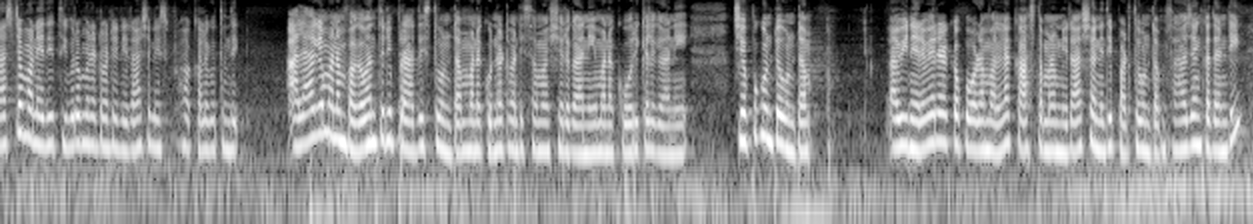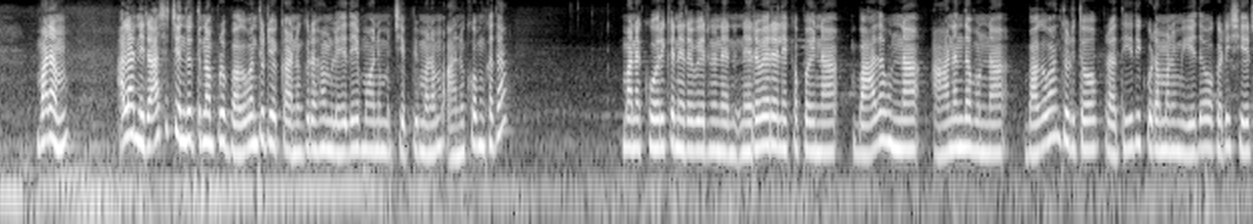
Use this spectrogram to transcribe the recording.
నష్టం అనేది తీవ్రమైనటువంటి నిరాశ నిస్పృహ కలుగుతుంది. అలాగే మనం భగవంతుని ప్రార్థిస్తూ ఉంటాం. మనకు ఉన్నటువంటి సమస్యలు కానీ మన కోరికలు కానీ చెప్పుకుంటూ ఉంటాం. అవి నెరవేరకపోవడం వలన కాస్త మనం నిరాశ అనేది పడుతూ ఉంటాం. సహజం కదండి? మనం అలా నిరాశ చెందుతున్నప్పుడు భగవంతుడి యొక్క అనుగ్రహం లేదేమో అని చెప్పి మనం అనుకోం కదా? మన కోరిక నెరవేర నెరవేరలేకపోయినా బాధ ఉన్నా ఆనందం ఉన్నా భగవంతుడితో ప్రతిదీ కూడా మనం ఏదో ఒకటి షేర్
